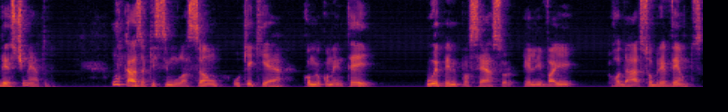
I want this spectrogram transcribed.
deste método. No caso aqui simulação, o que, que é? Como eu comentei, o EPM Processor ele vai rodar sobre eventos.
